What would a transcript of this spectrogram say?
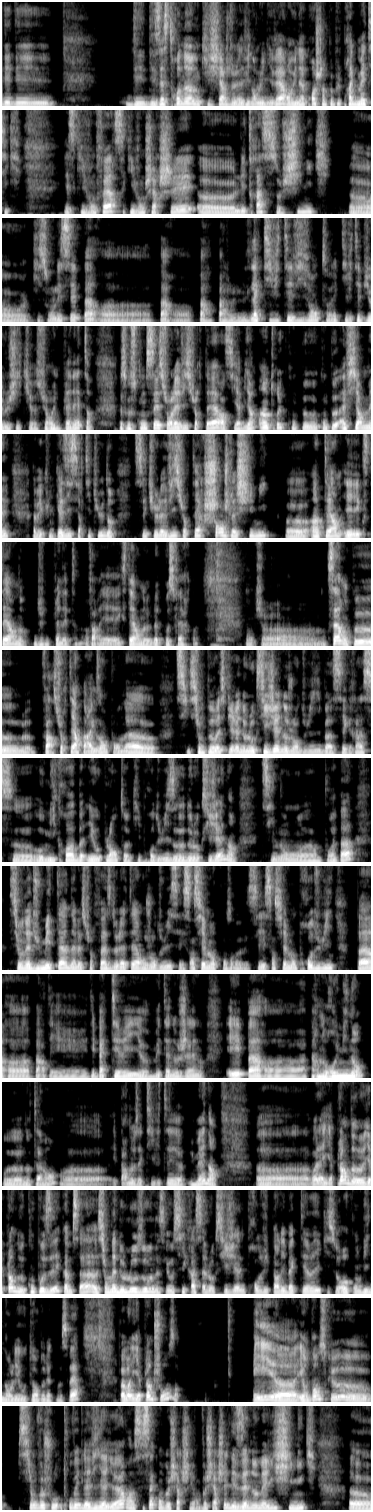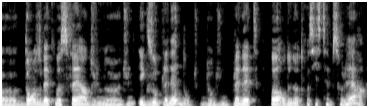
des, astronomes qui cherchent de la vie dans l'univers ont une approche un peu plus pragmatique. Et ce qu'ils vont faire, c'est qu'ils vont chercher euh, les traces chimiques euh, qui sont laissées par, euh, par, par, par l'activité vivante, l'activité biologique sur une planète. Parce que ce qu'on sait sur la vie sur Terre, s'il y a bien un truc qu'on peut, qu'on peut affirmer avec une quasi-certitude, c'est que la vie sur Terre change la chimie interne et externe d'une planète. Enfin, externe l'atmosphère, quoi. Donc, euh, donc, ça, on peut, enfin sur Terre par exemple, on a, euh, si, on peut respirer de l'oxygène aujourd'hui, bah, c'est grâce euh, aux microbes et aux plantes qui produisent de l'oxygène. Sinon, on ne pourrait pas. Si on a du méthane à la surface de la Terre aujourd'hui, c'est essentiellement, produit par, des, bactéries méthanogènes et par nos ruminants notamment, et par nos activités humaines. Euh, voilà, il y a plein de, il y a plein de composés comme ça. Si on a de l'ozone, c'est aussi grâce à l'oxygène produit par les bactéries qui se recombinent dans les hauteurs de l'atmosphère. Enfin, voilà, il y a plein de choses. Et, on pense que si on veut trouver de la vie ailleurs, c'est ça qu'on veut chercher. On veut chercher des anomalies chimiques dans l'atmosphère d'une exoplanète, donc, d'une planète hors de notre système solaire.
